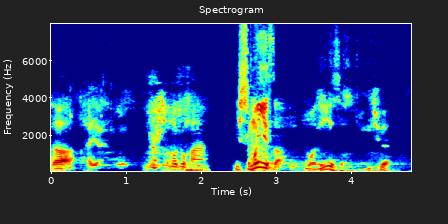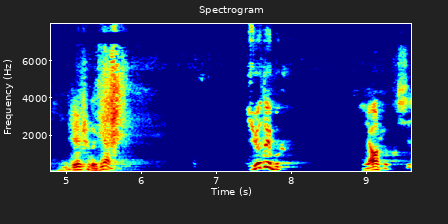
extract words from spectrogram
的还压人贵。乔楚涵，你什么意思？我的意思很明确，你这是个赝品，绝对不可能！你要是不信，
